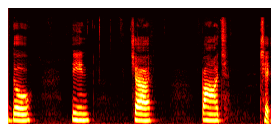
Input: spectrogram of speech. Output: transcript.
दो, तीन, चार, पाँच, छः।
